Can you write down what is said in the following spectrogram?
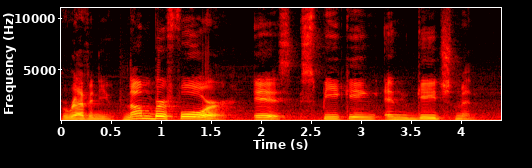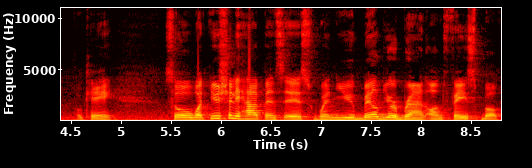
revenue. Number four is speaking engagement. Okay, so what usually happens is when you build your brand on Facebook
